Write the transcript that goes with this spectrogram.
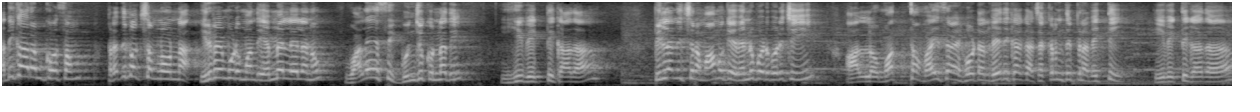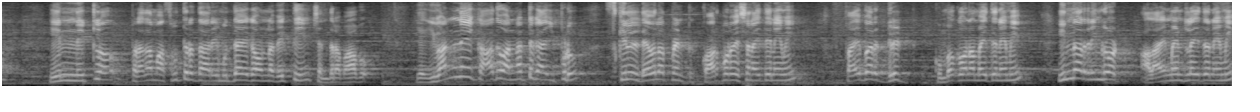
అధికారం కోసం ప్రతిపక్షంలో ఉన్న ఇరవై మూడు మంది ఎమ్మెల్యేలను వలేసి గుంజుకున్నది ఈ వ్యక్తి కాదా? పిల్లనిచ్చిన మామకే వెన్నుపడి పొడిచి వాళ్ళలో మొత్తం వైస్రాయ్ హోటల్ వేదికగా చక్రం తిప్పిన వ్యక్తి ఈ వ్యక్తి కాదా? ఇన్నిట్లో ప్రథమ సూత్రధారి ముద్దాయిగా ఉన్న వ్యక్తి చంద్రబాబు. ఇవన్నీ కాదు అన్నట్టుగా ఇప్పుడు స్కిల్ డెవలప్మెంట్ కార్పొరేషన్ అయితేనేమి ఫైబర్ గ్రిడ్ కుంభకోణం అయితేనేమి ఇన్నర్ రింగ్ రోడ్ అలైన్మెంట్లు అయితేనేమి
